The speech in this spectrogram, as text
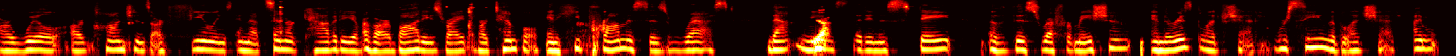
our will, our conscience, our feelings in that center cavity of, of our bodies, right? Of our temple. And he promises rest. That means Yeah. that in a state of this reformation, and there is bloodshed, we're seeing the bloodshed. I'm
